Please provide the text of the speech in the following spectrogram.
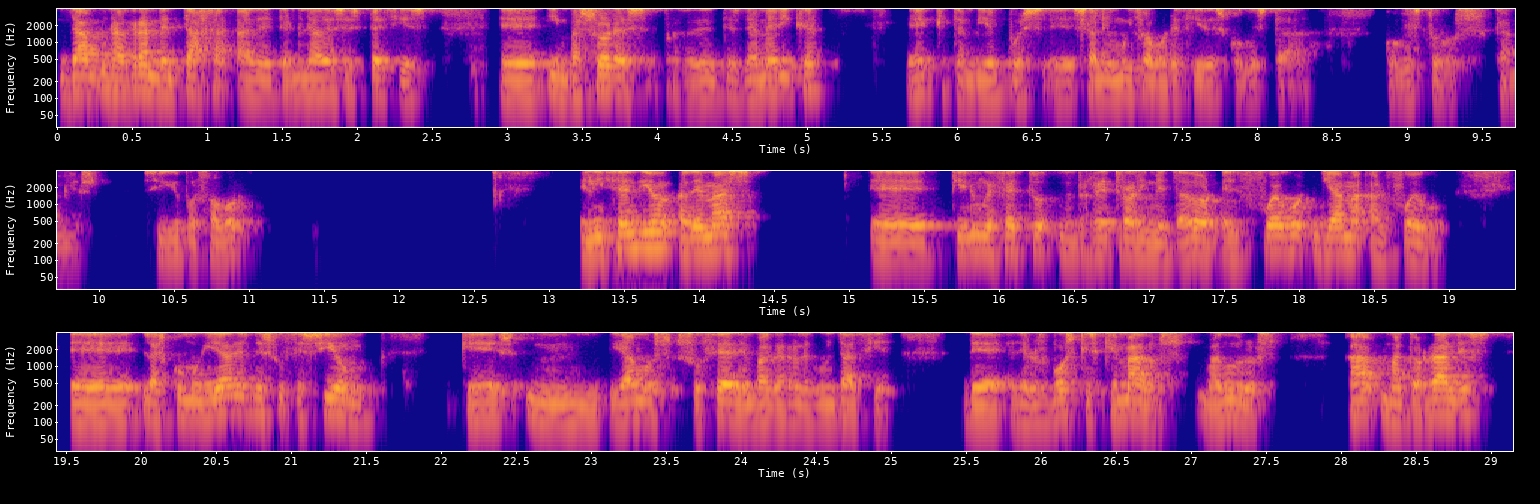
da una gran ventaja a determinadas especies eh, invasoras procedentes de América, eh, que también pues, eh, salen muy favorecidas con, esta, con estos cambios. Sigue, por favor. El incendio, además, tiene un efecto retroalimentador. El fuego llama al fuego. las comunidades de sucesión que, mm, digamos, suceden, valga la redundancia, de los bosques quemados, maduros, a matorrales,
